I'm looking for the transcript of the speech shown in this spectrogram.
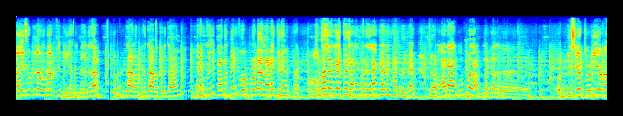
லைஃபுக்குள்ள உணர்த்திட்டீங்க நீங்க. இதுதான் இப்படித்தான் இப்படித்தான் இப்படித்தான் எனக்கு தெரிஞ்சு கன பேர் ரோட்டோட நடப்பி நினைப்பேன் சுடலையிலே போய் நடக்கிறதெல்லாம் கேள்விப்பட்டிருக்கேன். ஸோ ஆனா அது உண்மைதான். லைக் அது ஒரு விஷயம் சொல்லி ஒரு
